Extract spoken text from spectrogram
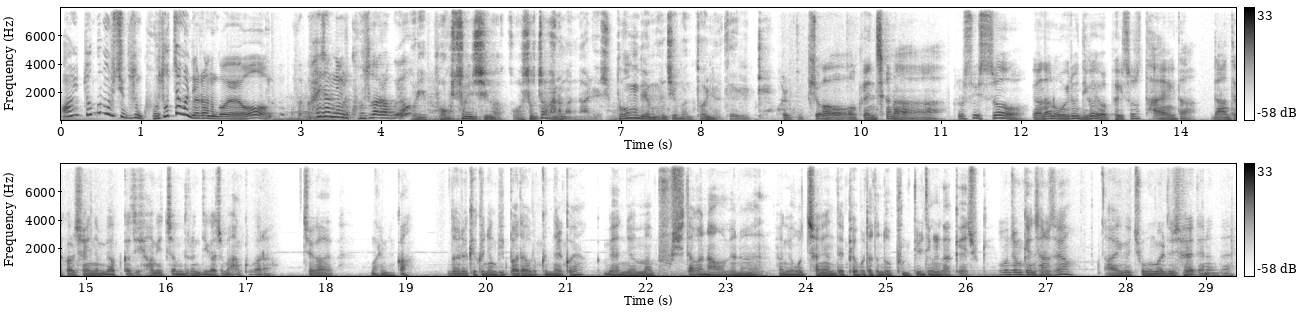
아니 뜬금없이 무슨 고소장을 내라는 거예요. 회- 회장님을 고소하라고요? 우리 복순 씨가 고소장 하나만 날려주면 동대문 집은 돌려드릴게. 얼굴 펴. 괜찮아. 그럴 수 있어. 야, 난 오히려 네가 옆에 있어서 다행이다. 나한테 걸쳐 있는 몇 가지 혐의점들은 네가 좀 안고 가라. 제가 말입니까? 너 이렇게 그냥 밑바닥으로 끝낼 거야? 몇 년만 푹 쉬다가 나오면은 형이 오창현 대표보다도 높은 빌딩을 갖게 해줄게. 몸은 좀 괜찮으세요? 아 이거 좋은 걸 드셔야 되는데.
